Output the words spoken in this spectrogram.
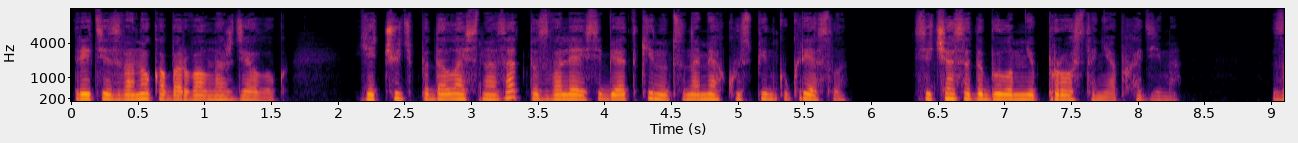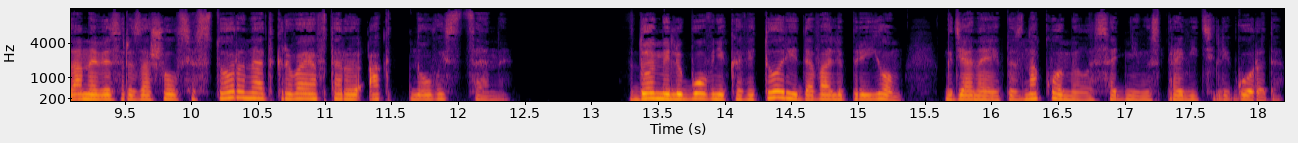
Третий звонок оборвал наш диалог. Я чуть подалась назад, позволяя себе откинуться на мягкую спинку кресла. Сейчас это было мне просто необходимо. Занавес разошелся в стороны, открывая второй акт новой сцены. В доме любовника Витории давали прием, где она и познакомилась с одним из правителей города.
